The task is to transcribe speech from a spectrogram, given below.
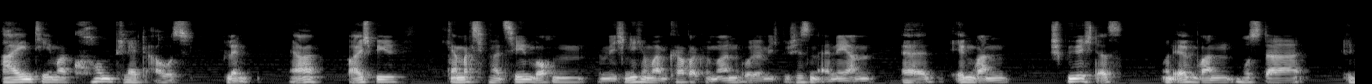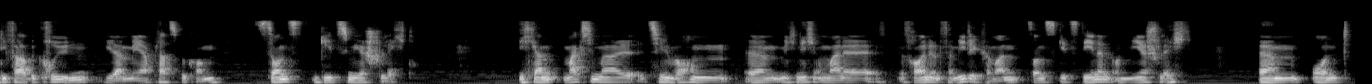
ein Thema komplett ausblenden. Ja, Beispiel, ich kann maximal zehn Wochen mich nicht um meinen Körper kümmern oder mich beschissen ernähren äh, irgendwann spüre ich das Und irgendwann muss da die Farbe Grün wieder mehr Platz bekommen. Sonst geht's mir schlecht. Ich kann maximal zehn Wochen ähm, mich nicht um meine Freunde und Familie kümmern, sonst geht's denen und mir schlecht. Ähm, und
